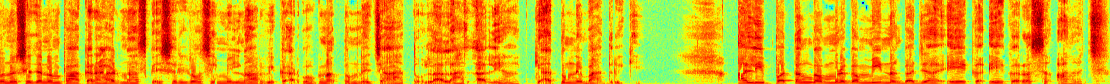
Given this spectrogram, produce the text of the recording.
मनुष्य जन्म पाकर हर मास के शरीरों से मिलना और विकार भोगना तुमने चाह तो लाला, लालिया, क्या तुमने बहादुरी की? अली पतंग, मृग, मीन, गज, एक एक रस, आँच।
